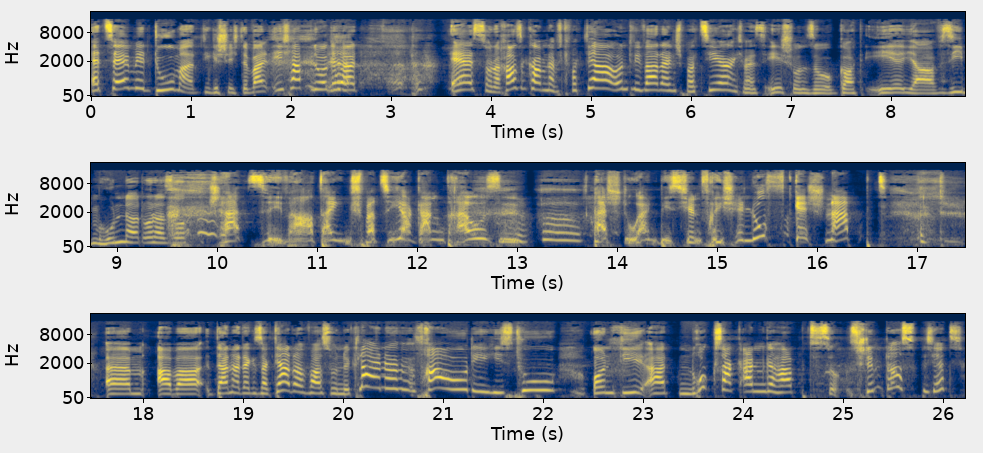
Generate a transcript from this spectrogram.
erzähl mir du mal die Geschichte, weil ich habe nur gehört, er ist so nach Hause gekommen, habe ich gefragt, ja, und wie war dein Spaziergang? Ich meine, es ist eh schon so, Gott, Ehejahr 700 oder so. Schatz, wie war dein Spaziergang draußen? Hast du ein bisschen frische Luft geschnappt? Gesagt. Ähm, aber dann hat er gesagt, ja, da war so eine kleine Frau, die hieß Tu und die hat einen Rucksack angehabt. So, stimmt das bis jetzt?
